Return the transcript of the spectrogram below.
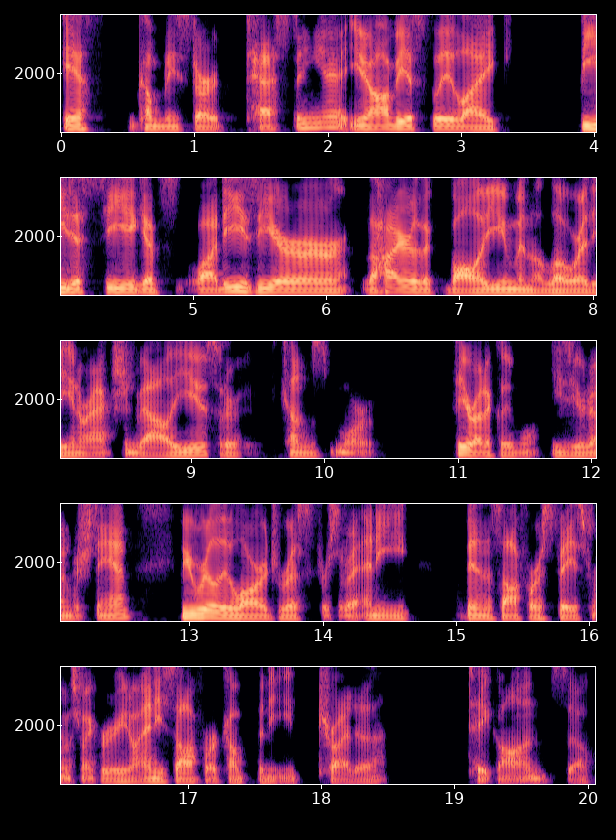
if companies start testing it, you know, obviously like B2C gets a lot easier. The higher the volume and the lower the interaction value sort of becomes more theoretically more easier to understand. Be really large risk for sort of any been in the software space from a my you know, any software company try to take on. So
